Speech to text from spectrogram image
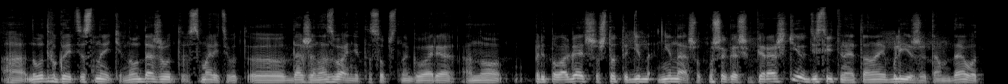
А, ну вот вы говорите снеки. Ну даже вот, смотрите, вот э, даже название-то, собственно говоря, оно предполагает, что что-то не, не наше. Вот Мушек говорит, пирожки, вот действительно, это наиближе там, да, вот.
